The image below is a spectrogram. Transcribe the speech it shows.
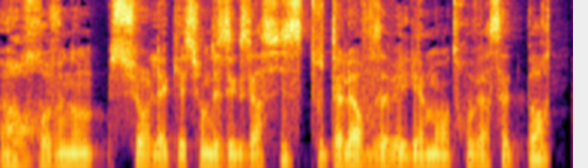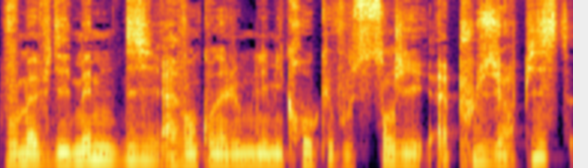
Revenons sur la question des exercices. Tout à l'heure, vous avez également entrouvert cette porte. Vous m'aviez même dit, avant qu'on allume les micros, que vous songiez à plusieurs pistes.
